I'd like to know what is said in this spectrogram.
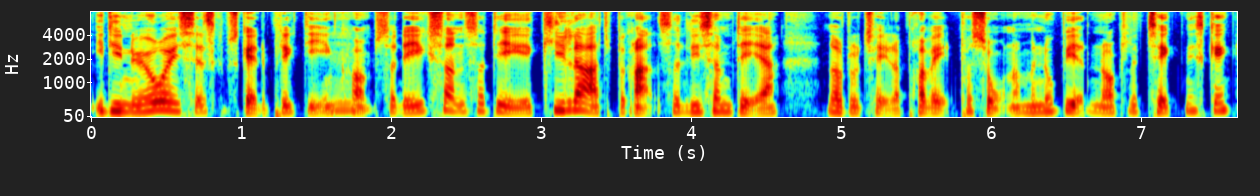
i din øvrige selskabsskattepligtige mm. indkomst. Mm. Så det er ikke sådan, så det er kildeartsbegrænset, ligesom det er, når du taler privatpersoner. Men nu bliver det nok lidt teknisk. Ikke?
